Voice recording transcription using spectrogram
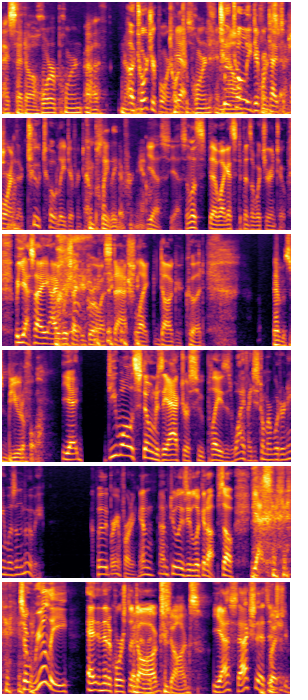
I said uh, horror porn. Uh, no, oh, torture porn. Torture yes. porn. two totally different types stash, of porn. Yeah. They're two totally different types. Completely different. Yeah. Yes. Yes. Unless, uh, well, I guess it depends on what you're into. But yes, I, I wish I could grow a stash like Doug could. It was beautiful. Yeah. Dee Wallace Stone is the actress who plays his wife. I just don't remember what her name was in the movie completely brain farting, and I'm too lazy to look it up. So yes, so really, and, and, then of course the and dogs, the two dogs. Yes, actually, that's but interesting.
